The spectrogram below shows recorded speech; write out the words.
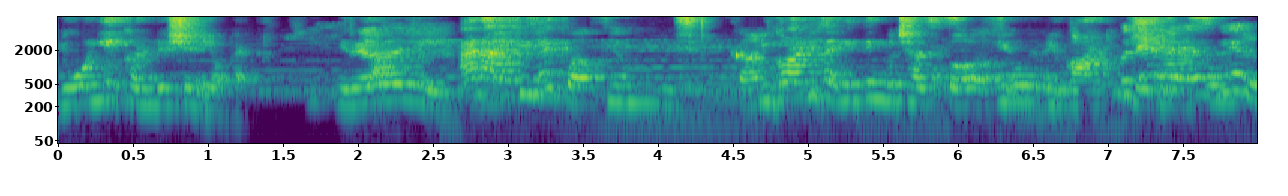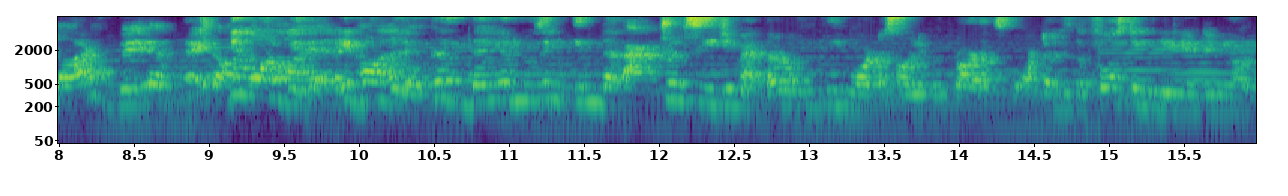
You only condition your hair. Really. And I feel like perfume. You should can't. you can't use anything which has perfume. You can't but then there will be a lot of build-up, right? They won't be there. It won't be there because then you're using in the actual CG method only water soluble products. Water is the first ingredient in your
